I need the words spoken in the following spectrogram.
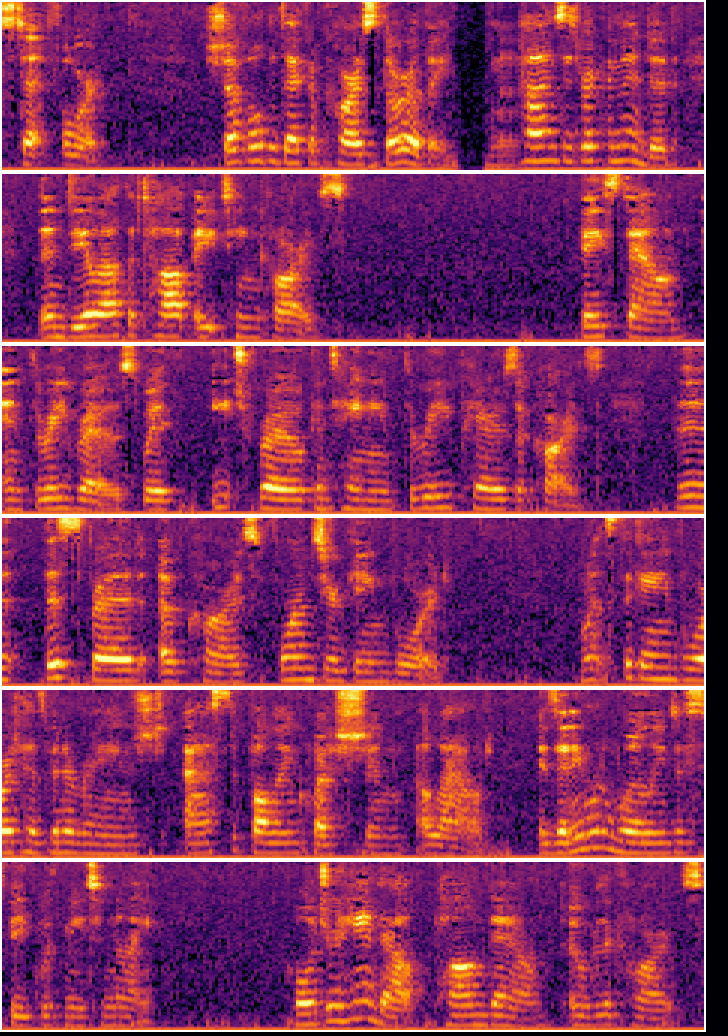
Step 4. Shuffle the deck of cards thoroughly. Nine times is recommended. Then deal out the top 18 cards. Face down in three rows, with each row containing three pairs of cards. The, this spread of cards forms your game board. Once the game board has been arranged, ask the following question aloud Is anyone willing to speak with me tonight? Hold your hand out, palm down, over the cards.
